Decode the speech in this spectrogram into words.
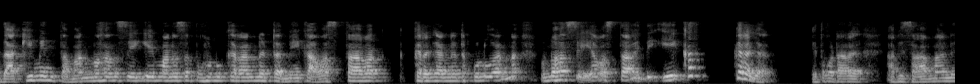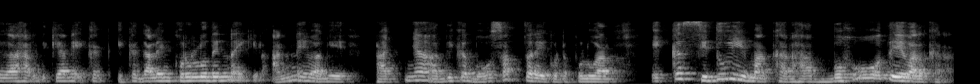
දකිමින් තමන් වහන්සේගේ මනස පුහුණු කරන්නට මේක අවස්ථාවක් කරගන්නට පුළුවන් නම් උන්වහන්සේ මේ අවස්ථාවේදී ඒකත් කරගන්න. එතකොට අර අපි සාමාන්‍ය උදාහරණයක් කියන්නේ එක එක ගලෙන් කුරුල්ලෝ දෙන්නයි කියලා. අන්න ඒ වගේ ප්‍රඥා අධික බෝසත්වරයෙකුට පුළුවන් එක සිදුවීමක් කරහා බොහෝ දේවල් කරන්න.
